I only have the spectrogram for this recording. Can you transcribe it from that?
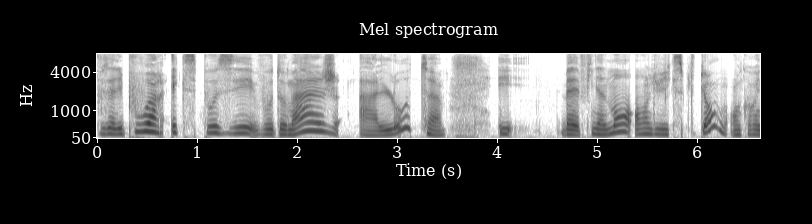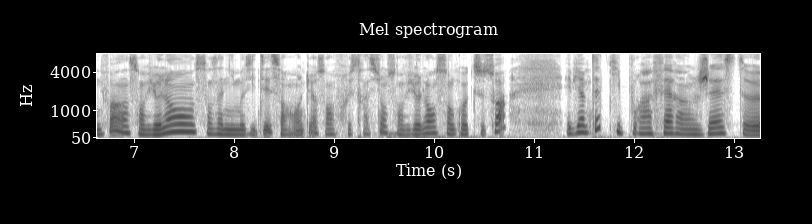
vous allez pouvoir exposer vos dommages à l'hôte et ben, finalement en lui expliquant, encore une fois, hein, sans violence, sans animosité, sans rancœur, sans frustration, sans violence, sans quoi que ce soit, eh bien peut-être qu'il pourra faire un geste euh,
